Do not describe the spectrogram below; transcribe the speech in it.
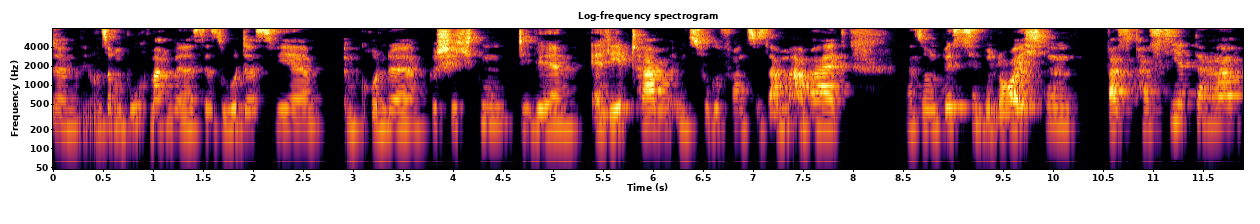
ähm, in unserem Buch machen wir das ja so, dass wir im Grunde Geschichten, die wir erlebt haben im Zuge von Zusammenarbeit, mal so ein bisschen beleuchten, was passiert da.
